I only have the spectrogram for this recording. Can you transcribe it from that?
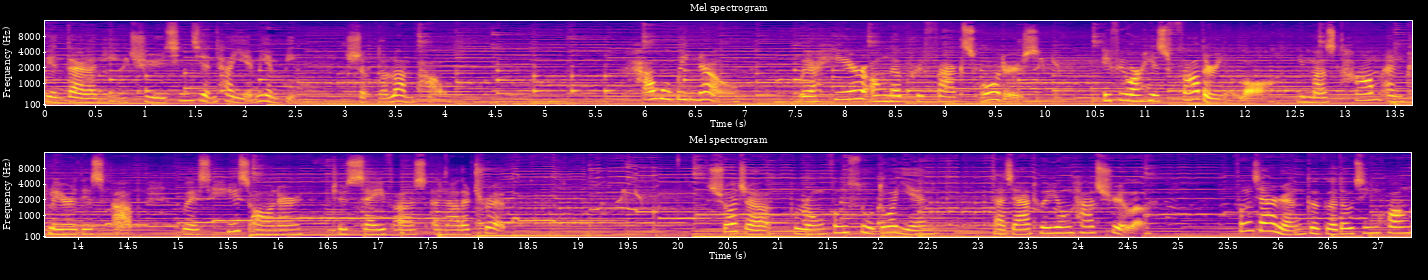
便带了你去亲见太爷面禀，省得乱跑。” how will we know? We are here on the prefect's orders. If you are his father in law, you must come and clear this up with his honor to save us another trip. 说着，不容封肃多言，大家推拥他去了。风家人个个都惊慌，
